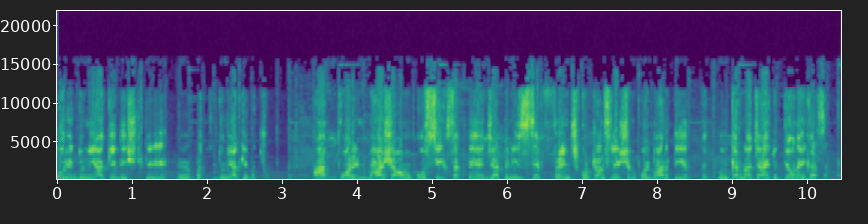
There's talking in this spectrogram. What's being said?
पूरी दुनिया के देश के दुनिया के बच्चों। आप फॉरेन भाषाओं को सीख सकते हैं जापानीज से फ्रेंच को ट्रांसलेशन कोई भारतीय करना चाहे तो क्यों नहीं कर सकता?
